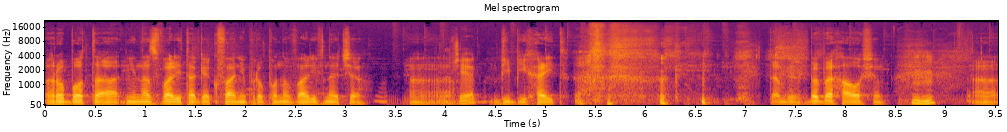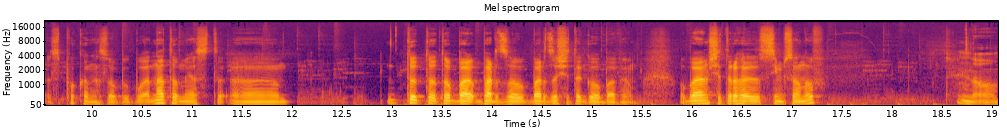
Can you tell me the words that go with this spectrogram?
e, robota nie nazwali tak, jak fani proponowali w necie. E, Znaczy jak? BB Hate. Tam wiesz, BBH8. Mhm. E, spoko nazwa by była. Natomiast e, to, to, to ba bardzo, bardzo się tego obawiam. Obawiam się trochę Simpsonów No,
